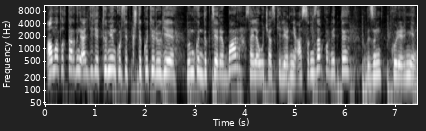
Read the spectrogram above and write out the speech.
Алматылықтардың әлде де төмен көрсеткішті көтеруге мүмкіндіктері бар. Сайлау учаскелеріне асығыңыздар, құрметті біздің көрермен.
